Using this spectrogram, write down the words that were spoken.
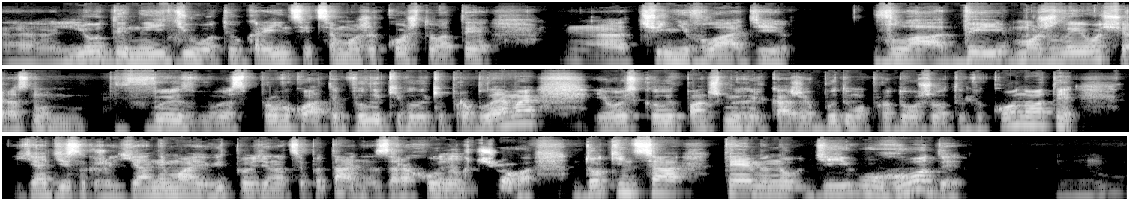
Е, люди не ідіоти, українці. Це може коштувати е, чинній владі. Влади можливо ще раз ну ви спровокувати великі великі проблеми. І ось коли пан Шмигаль каже, будемо продовжувати виконувати. Я дійсно кажу, я не маю відповіді на це питання за рахунок Мгм. чого до кінця терміну дії угоди. Ну,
